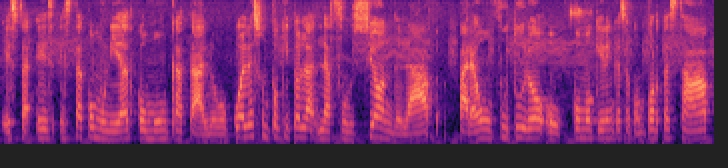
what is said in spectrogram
esta, esta comunidad como un catálogo? ¿Cuál es un poquito la, función de la app para un futuro o cómo quieren que se comporte esta app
